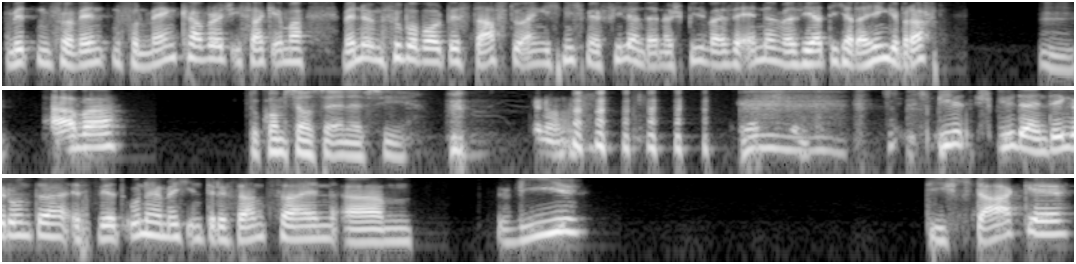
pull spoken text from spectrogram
mit dem Verwenden von Man-Coverage. Ich sage immer, wenn du im Super Bowl bist, darfst du eigentlich nicht mehr viel an deiner Spielweise ändern, weil sie hat dich ja dahin gebracht. Hm. Aber Du kommst ja aus der NFC. Genau. Ja, spiel, spiel dein Ding runter. Es wird unheimlich interessant sein, ähm, wie die starke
